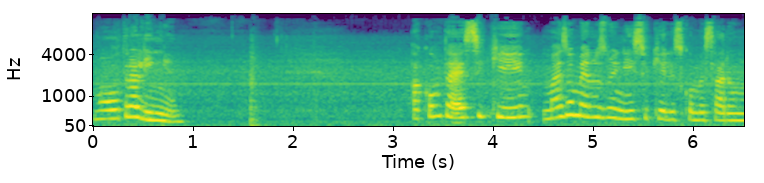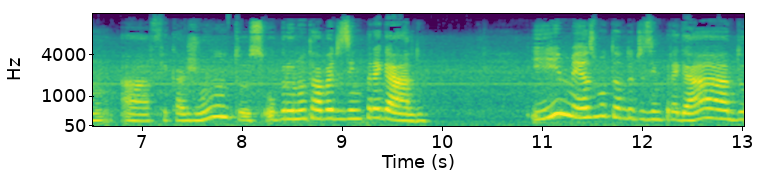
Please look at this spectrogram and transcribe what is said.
uma outra linha. Acontece que mais ou menos no início que eles começaram a ficar juntos, o Bruno estava desempregado. E mesmo estando desempregado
